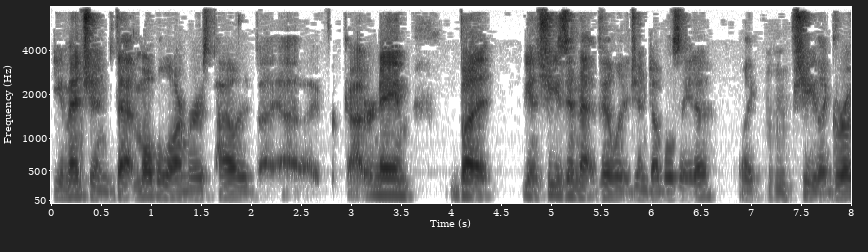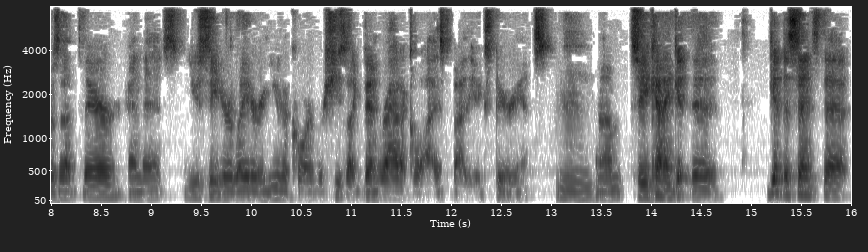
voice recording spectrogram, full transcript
you mentioned, that mobile armor is piloted by uh, I forgot her name, but you know she's in that village in Double Zeta. Like Mhm. she like grows up there, and then it's, you see her later in Unicorn where she's like been radicalized by the experience. Mm. Um, so you kind of get the get the sense that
